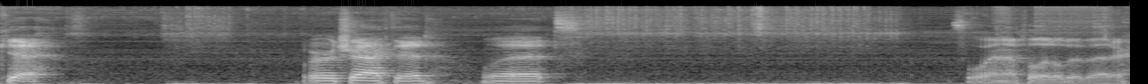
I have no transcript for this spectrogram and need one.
okay. We're retracted. Let's let's line up a little bit better.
